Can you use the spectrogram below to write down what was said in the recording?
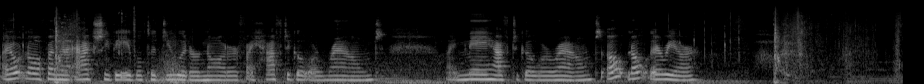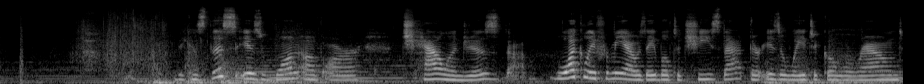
I don't know if I'm going to actually be able to do it or not, or if I have to go around. I may have to go around. Oh, no, there we are. Because this is one of our challenges. Uh, luckily for me, I was able to cheese that. There is a way to go around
